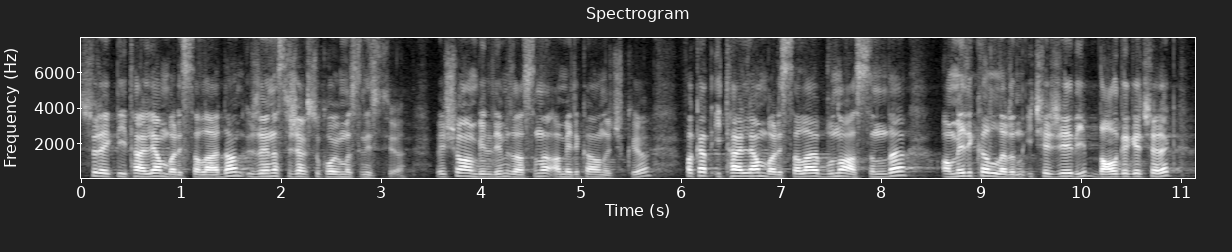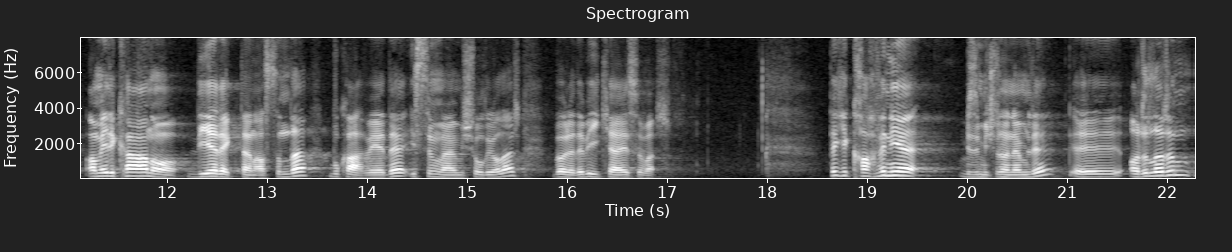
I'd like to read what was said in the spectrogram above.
sürekli İtalyan baristalardan üzerine sıcak su koymasını istiyor. Ve şu an bildiğimiz aslında Americano çıkıyor. Fakat İtalyan baristalar bunu aslında Amerikalıların içeceği deyip dalga geçerek Americano diyerekten aslında bu kahveye de isim vermiş oluyorlar. Böyle de bir hikayesi var. Peki kahve niye bizim için önemli? Ee, arıların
